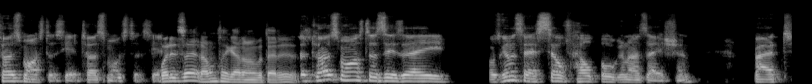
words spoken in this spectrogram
Toastmasters, yeah, Toastmasters, yeah. What is that? I don't think I don't know what that is. The Toastmasters is a, I was going to say a self-help organization, but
